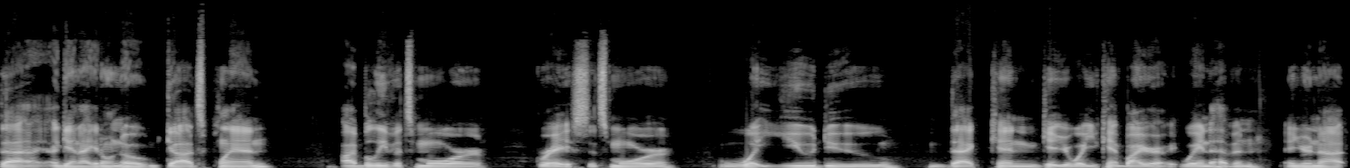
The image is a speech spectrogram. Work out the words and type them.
That, again, I don't know God's plan I believe it's more grace. It's more what you do that can get your way. You can't buy your way into heaven, and you're not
